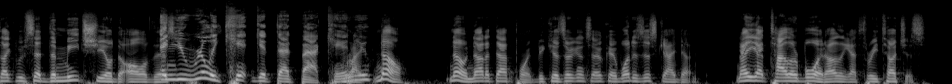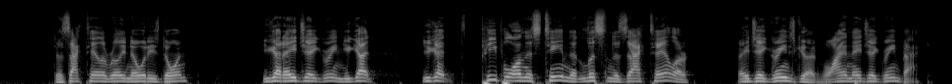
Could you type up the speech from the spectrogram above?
like we've said, the meat shield to all of this. And you really can't get that back, can right. you? No. No, not at that point. Because they're going to say, okay, what has this guy done? Now you got Tyler Boyd. I only got three touches. Does Zac Taylor really know what he's doing? You got AJ Green. You got you got people on this team that listen to Zac Taylor. AJ Green's good. Why isn't AJ Green back?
